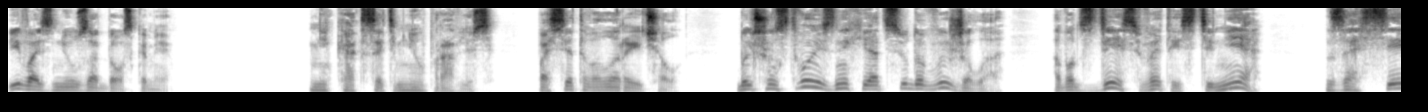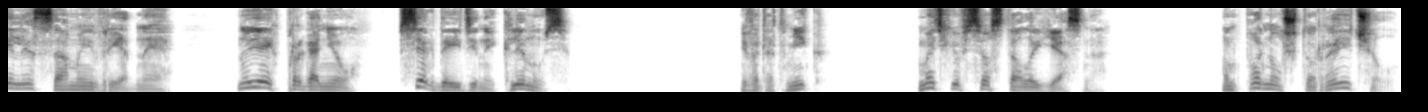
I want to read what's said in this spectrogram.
и возню за досками. «Никак с этим не управлюсь», — посетовала Рэйчел. «Большинство из них я отсюда выжила, а вот здесь, в этой стене, засели самые вредные. Но я их прогоню, всех до единой, клянусь». И в этот миг Мэтью все стало ясно. Он понял, что Рэйчел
